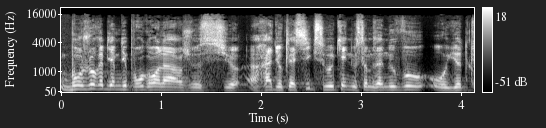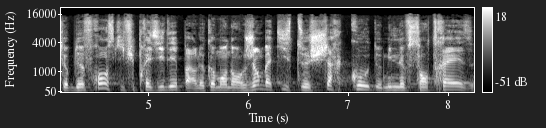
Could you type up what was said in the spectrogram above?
Bonjour et bienvenue pour Grand Large sur Radio Classique. Ce week-end, nous sommes à nouveau au Yacht Club de France, qui fut présidé par le commandant Jean-Baptiste Charcot de 1913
